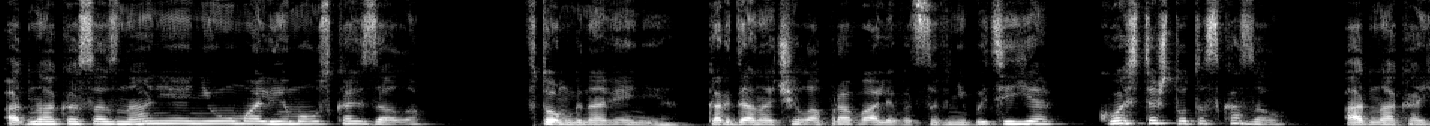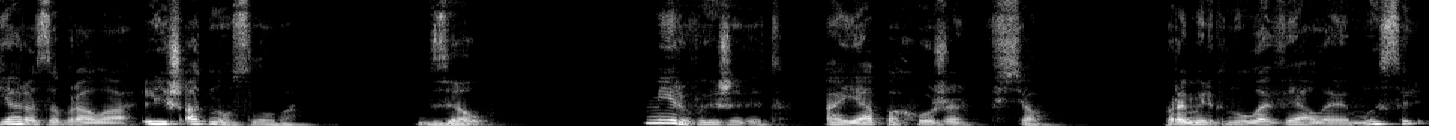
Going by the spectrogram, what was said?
Однако сознание неумолимо ускользало. В то мгновение, когда начала проваливаться в небытие, Костя что-то сказал. Однако я разобрала лишь одно слово. «Взял». «Мир выживет, а я, похоже, все». Промелькнула вялая мысль,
